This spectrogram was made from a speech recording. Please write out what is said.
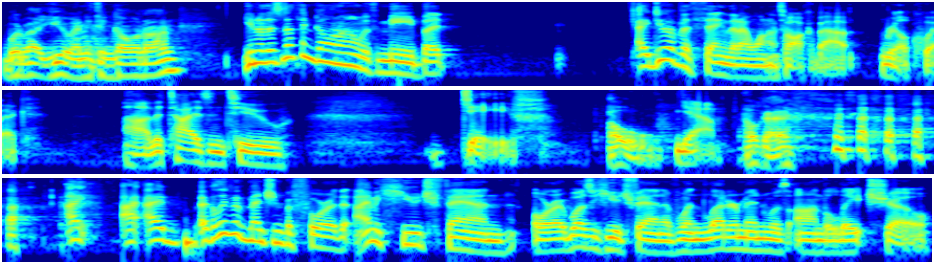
What about you? Anything going on? You know, there's nothing going on with me, but I do have a thing that I want to talk about real quick uh, that ties into Dave. Oh, Yeah. okay. I, I, I believe I've mentioned before that I'm a huge fan, or I was a huge fan of when Letterman was on The Late Show.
